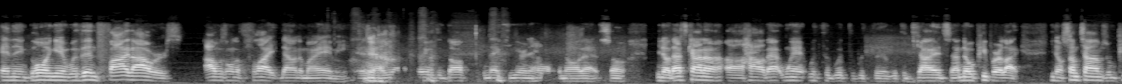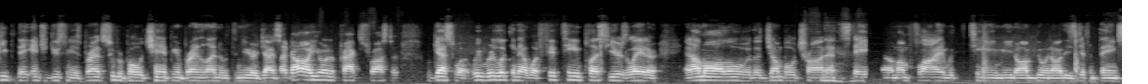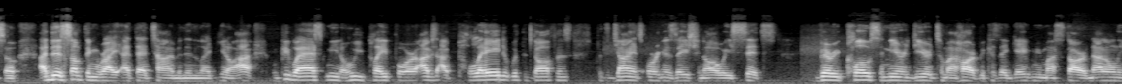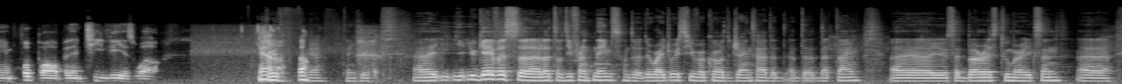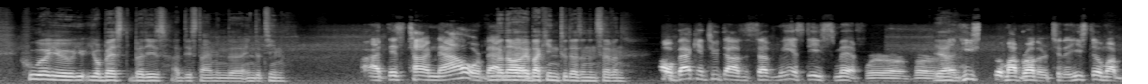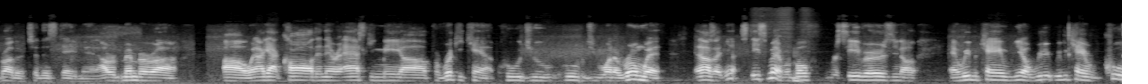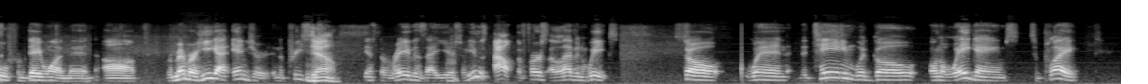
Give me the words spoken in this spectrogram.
and then going in within five hours, I was on a flight down to Miami, and yeah. I played with the Dolphins the next year and a half and all that. So, you know, that's kind of uh, how that went with the with the, with the with the Giants. And I know people are like, you know, sometimes when people they introduce me as Brent Super Bowl champion Brandon London with the New York Giants, like, oh, you're on the practice roster. Well, guess what? We, we're looking at what 15 plus years later, and I'm all over the jumbotron at the stadium. I'm flying with the team. You know, I'm doing all these different things. So I did something right at that time. And then, like, you know, I when people ask me, you know, who you played for, I was I played with the Dolphins, but the Giants organization always sits very close and near and dear to my heart because they gave me my start not only in football but in TV as well. Yeah, yeah. Thank you. Uh, you, you, gave us a lot of different names, the, the wide receiver core the Giants had at, at, the, that time. Uh, you said Burress, Toomer, Hixon. Uh, who are you, you, your best buddies at this time in the in the team? At this time now or back? No, no, then? back in 2007. Oh, back in 2007, me and Steve Smith were, were yeah. and he's still my brother to the. He's still my brother to this day, man. I remember uh, when I got called and they were asking me uh, for rookie camp, who would you who would you want to room with? And I was like, yeah, Steve Smith. We're both receivers, you know, and we became, you know, we, we became cool from day one, man. Uh, remember he got injured in the preseason Yeah. against the Ravens that year, so he was out the first 11 weeks. So when the team would go on away games to play,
